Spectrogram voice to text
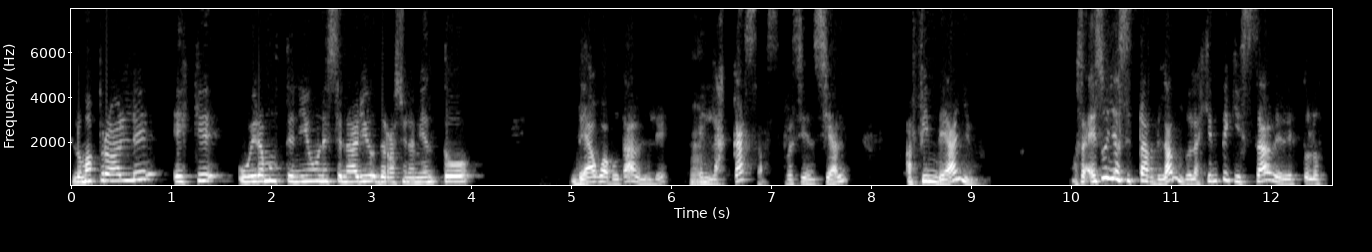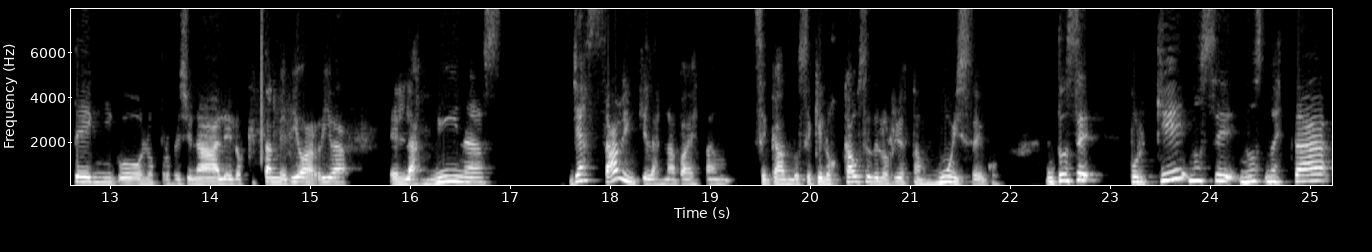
lo más probable es que hubiéramos tenido un escenario de racionamiento de agua potable hmm. en las casas residencial a fin de año. O sea, eso ya se está hablando. La gente que sabe de esto, los técnicos, los profesionales, los que están metidos arriba en las minas, ya saben que las napas están secándose, que los cauces de los ríos están muy secos. Entonces, ¿por qué no se, no, está,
